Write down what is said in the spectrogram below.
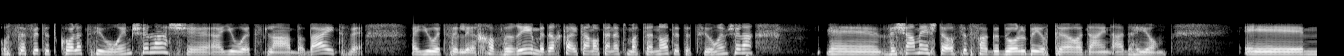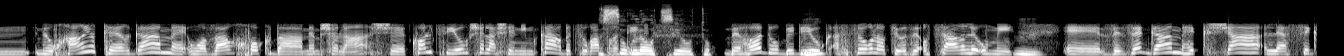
אוספת את כל הציורים שלה שהיו אצלה בבית והיו אצל חברים, בדרך כלל הייתה נותנת מתנות את הציורים שלה, ושם יש את האוסף הגדול ביותר עדיין עד היום. אמ, מאוחר יותר גם אה, הוא עבר חוק בממשלה שכל ציור שלה שנמכר בצורה אסור פרטית... אסור להוציא אותו. בהודו בדיוק, mm-hmm. אסור להוציא, זה אוצר לאומי. Mm-hmm. וזה גם הקשה להשיג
